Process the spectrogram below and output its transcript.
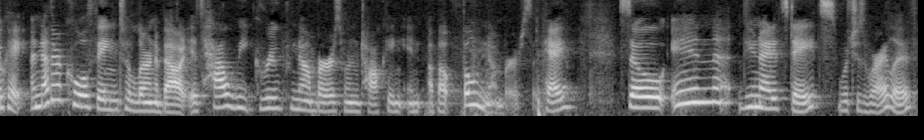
Okay, another cool thing to learn about is how we group numbers when talking in, about phone numbers, okay? So in the United States, which is where I live,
